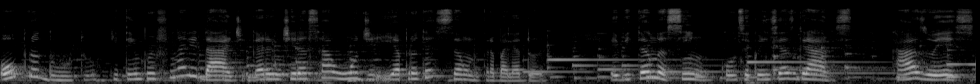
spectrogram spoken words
ou produto que tem por finalidade garantir a saúde e a proteção do trabalhador, evitando assim consequências graves caso esse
